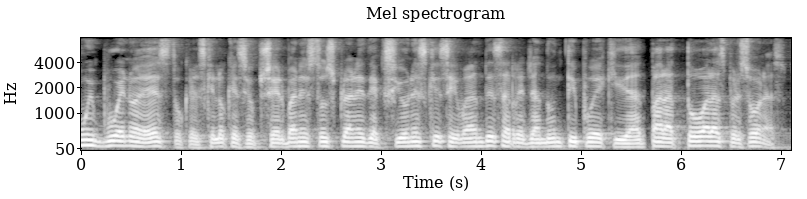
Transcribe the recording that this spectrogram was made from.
muy bueno de esto? Que es que lo que se observa en estos planes de acción es que se van desarrollando un tipo de equidad para todas las personas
